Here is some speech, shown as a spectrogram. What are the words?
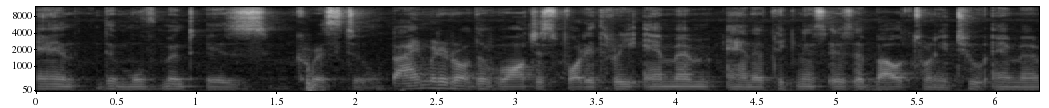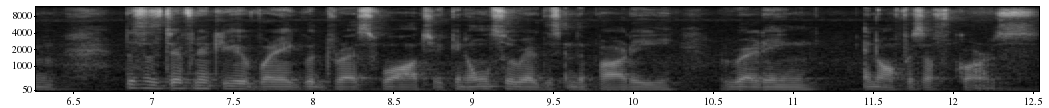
and the movement is crystal. Diameter of the watch is 43 mm and the thickness is about 22 mm. This is definitely a very good dress watch. You can also wear this in the party, wedding and office of course.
